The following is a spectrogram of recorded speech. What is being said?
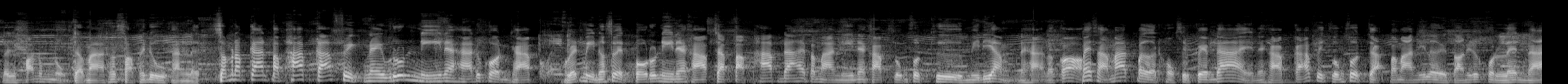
โดยเฉพาะหนุ่มๆจะมาทดสอบให้ดูกันเลยสำหรับการปรับภาพกราฟิกในรุ่นนี้นะฮะทุกคนครับ Redmi Note 11 Pro รุ่นนี้นะครับจะปรับภาพได้ประมาณนี้นะครับสูงสุดคือ Medium นะฮะแล้วก็ไม่สามารถเปิด 60 เฟรมได้นะครับกราฟิกสูงสุดจะประมาณนี้เลย ตอนที่ทุกคนเล่นนะ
